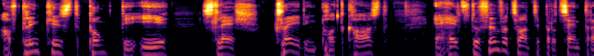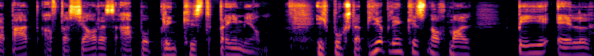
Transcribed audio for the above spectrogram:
auf blinkist.de slash Trading Podcast erhältst du 25% Rabatt auf das Jahresabo Blinkist Premium. Ich buchstabiere Blinkist nochmal B-L-I-N-K-I-S-T.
